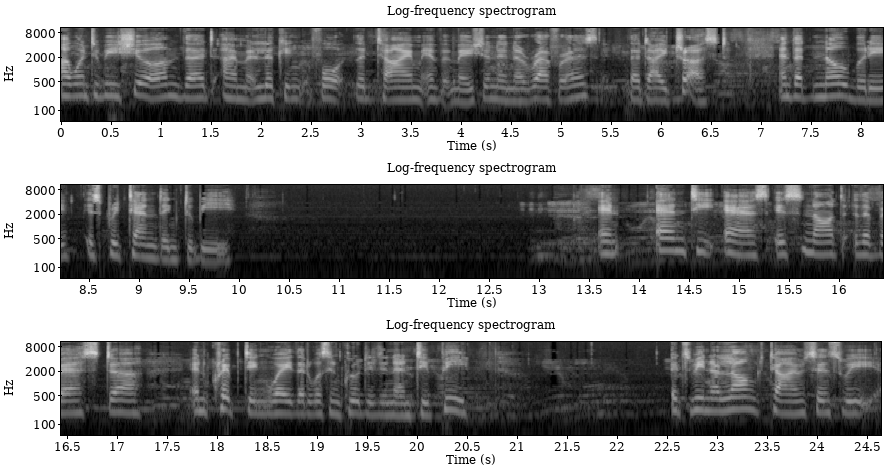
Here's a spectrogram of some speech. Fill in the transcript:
I want to be sure that I'm looking for the time information in a reference that I trust and that nobody is pretending to be. And NTS is not the best uh, encrypting way that was included in NTP. It's been a long time since we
